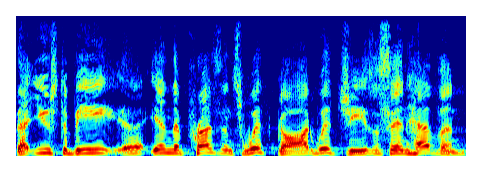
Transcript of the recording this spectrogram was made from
that used to be uh, in the presence with God, with Jesus in heaven.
